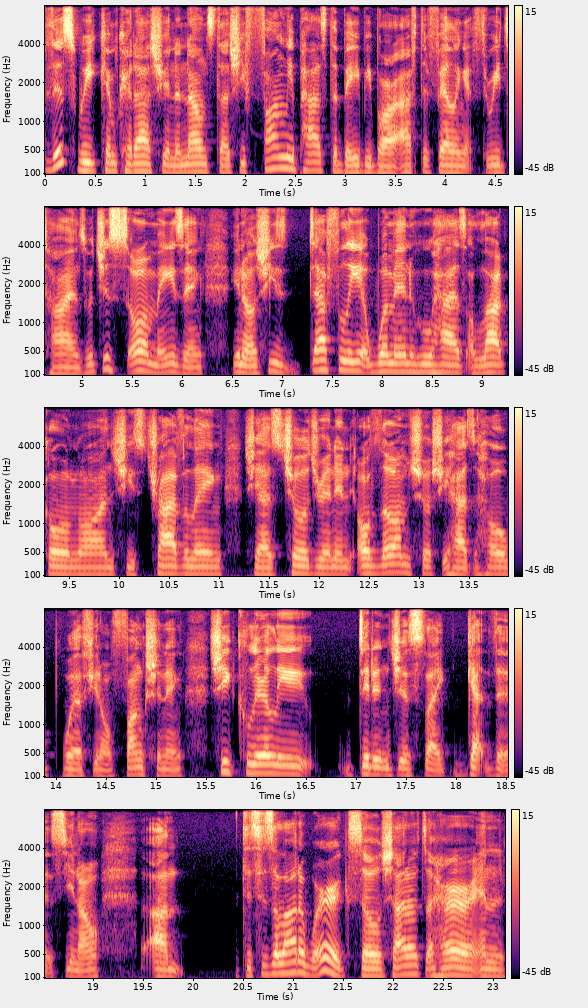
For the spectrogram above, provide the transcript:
This week, Kim Kardashian announced that she finally passed the baby bar after failing it three times, which is so amazing. You know, she's definitely a woman who has a lot going on. She's traveling, she has children, and although I'm sure she has hope with, you know, functioning, she clearly didn't just like get this, you know. Um, this is a lot of work. So shout out to her. And,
